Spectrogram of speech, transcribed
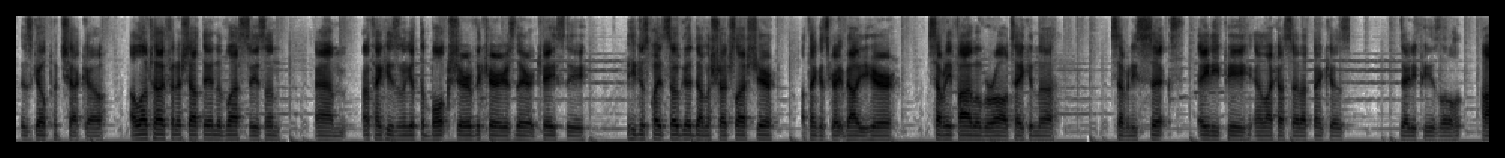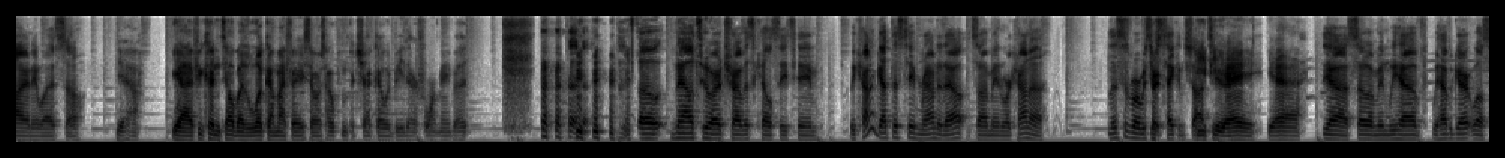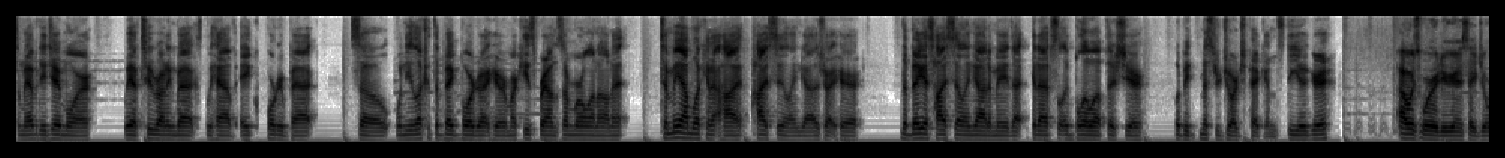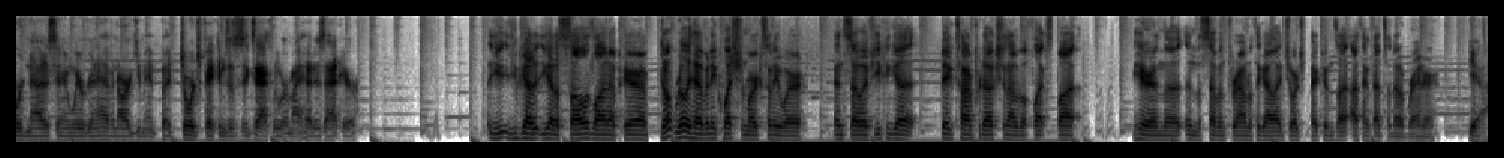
is go Pacheco. I loved how I finished out the end of last season. and I think he's gonna get the bulk share of the carries there at KC. He just played so good down the stretch last year. I think it's great value here. 75 overall, taking the 76 ADP. And like I said, I think his, his ADP is a little high anyway. So, yeah. Yeah. If you couldn't tell by the look on my face, I was hoping Pacheco would be there for me, but. so now to our Travis Kelce team. We kind of got this team rounded out. So, I mean, we're kind of, this is where we start Just taking shots. EPA. Here. Yeah. Yeah, so I mean, we have we have a Garrett Wilson, we have a DJ Moore, we have two running backs, we have a quarterback. So when you look at the big board right here, Marquise Brown's number one on it. To me, I'm looking at high high ceiling guys right here. The biggest high ceiling guy to me that could absolutely blow up this year would be Mr. George Pickens. Do you agree? I was worried you were going to say Jordan Addison and we were going to have an argument, but George Pickens is exactly where my head is at here you, you got you got a solid lineup here. Don't really have any question marks anywhere, and so if you can get big time production out of a flex spot here in the in the seventh round with a guy like George Pickens, I, I think that's a no brainer. Yeah.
